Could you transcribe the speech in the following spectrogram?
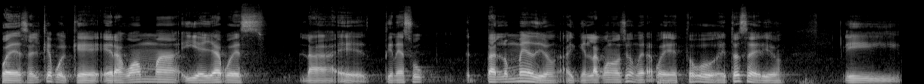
puede ser que porque era Juanma y ella pues la eh, tiene su está en los medios, alguien la conoció, mira, pues esto, esto es serio. Y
